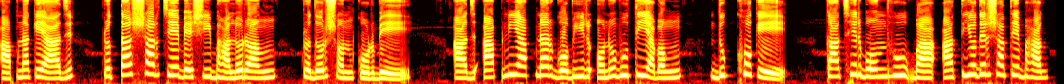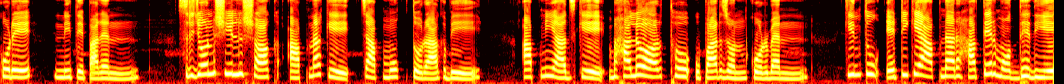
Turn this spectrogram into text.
আপনাকে আজ প্রত্যাশার চেয়ে বেশি ভালো রং প্রদর্শন করবে। আজ আপনি আপনার গভীর অনুভূতি এবং দুঃখকে কাছের বন্ধু বা আত্মীয়দের সাথে ভাগ করে নিতে পারেন। সৃজনশীল শখ আপনাকে চাপমুক্ত রাখবে। আপনি আজকে ভালো অর্থ উপার্জন করবেন, কিন্তু এটিকে আপনার হাতের মধ্যে দিয়ে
